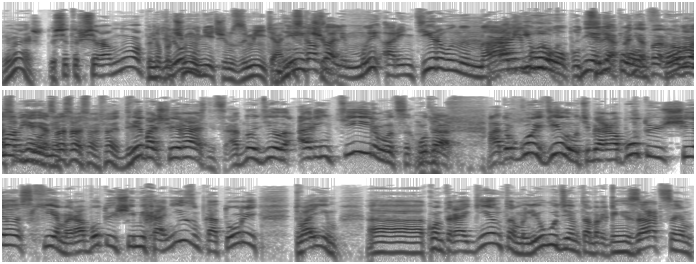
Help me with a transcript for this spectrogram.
Понимаешь? То есть это все равно определенный... Но почему нечем заменить? Они нечем. сказали, мы ориентированы на Ради Европу нет, целиком, нет, нет, в полном нет, объеме. Нет, смотри, смотри, смотри, две большие разницы. Одно дело ориентироваться куда-то, а другое дело у тебя работающая схема, работающий механизм, который твоим э, контрагентам, людям, там, организациям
